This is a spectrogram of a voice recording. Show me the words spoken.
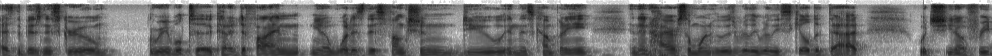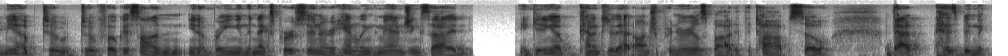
as the business grew were able to kind of define you know what does this function do in this company and then hire someone who is really really skilled at that which you know freed me up to to focus on you know bringing in the next person or handling the managing side and getting up kind of to that entrepreneurial spot at the top. So that has been the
